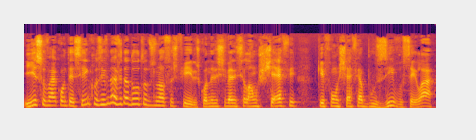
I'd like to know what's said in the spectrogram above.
E isso vai acontecer, inclusive, na vida adulta dos nossos filhos, quando eles tiverem, sei lá, um chefe que for um chefe abusivo, sei lá,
